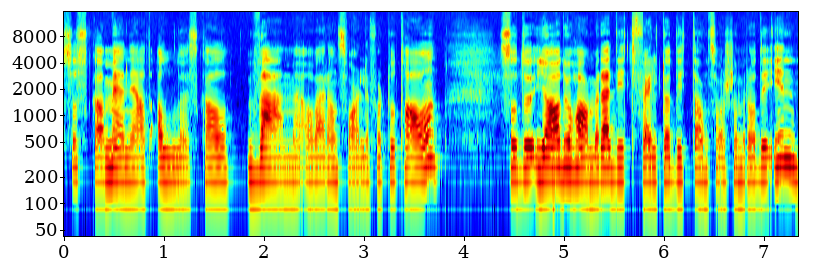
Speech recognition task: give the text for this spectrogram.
så skal, mener jeg at alle skal være med og være ansvarlig for totalen. Så du, ja, du har med deg ditt felt og ditt ansvarsområde inn,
